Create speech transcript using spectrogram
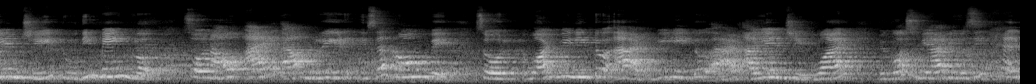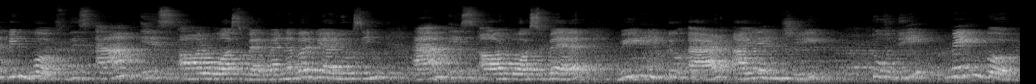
ing to the main verb. So now I am read is a wrong way. So what we need to add? We need to add ing. Why? Because we are using helping verbs. This am is or was where. Whenever we are using am is or was where, we need to add ing to the main verb.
